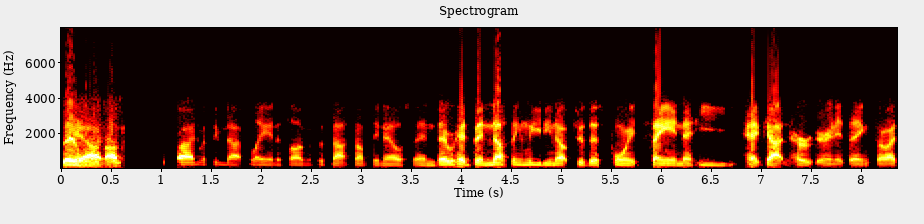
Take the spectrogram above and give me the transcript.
they don't. yeah, I'm him. Fine with him not playing as long as it's not something else. And there had been nothing leading up to this point saying that he had gotten hurt or anything. So I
